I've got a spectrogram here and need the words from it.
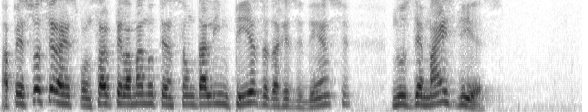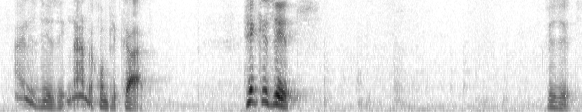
A pessoa será responsável pela manutenção da limpeza da residência nos demais dias. Aí eles dizem, nada complicado. Requisitos. Requisitos.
